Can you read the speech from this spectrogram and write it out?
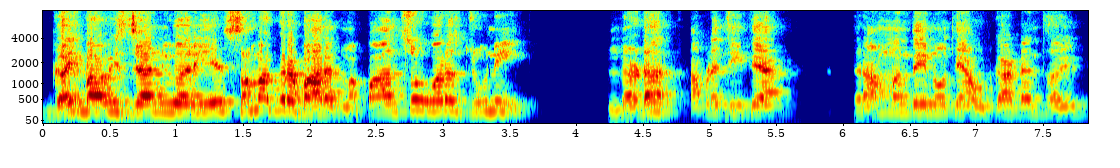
ગઈ બાવીસ જાન્યુઆરીએ સમગ્ર ભારતમાં પાંચસો વર્ષ જૂની લડત આપણે જીત્યા. રામ મંદિરનું ત્યાં ઉદ્ઘાટન થયું.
